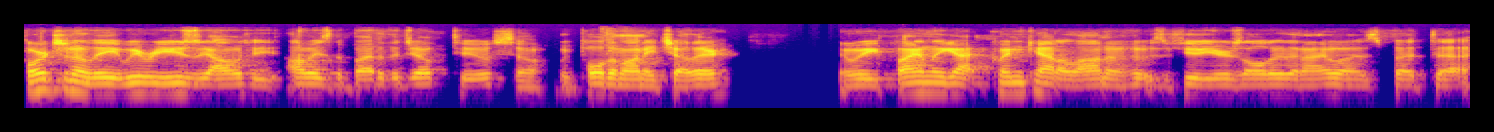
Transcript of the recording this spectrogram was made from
fortunately, we were usually always always the butt of the joke too. So we pulled them on each other. And we finally got Quinn Catalano, who was a few years older than I was, but uh,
